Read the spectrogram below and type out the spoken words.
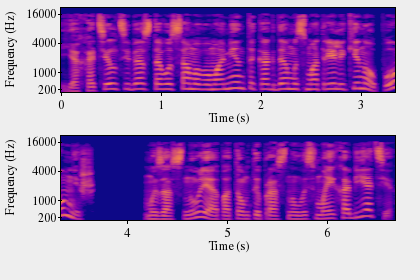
Я хотел тебя с того самого момента, когда мы смотрели кино, помнишь? Мы заснули, а потом ты проснулась в моих объятиях.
